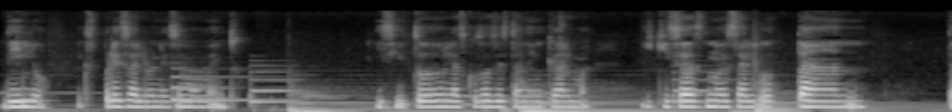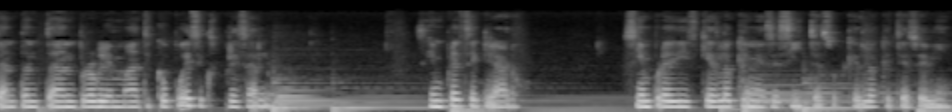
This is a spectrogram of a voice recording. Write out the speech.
Dilo, exprésalo en ese momento. Y si todas las cosas están en calma y quizás no es algo tan, tan, tan, tan problemático, puedes expresarlo. Siempre sé claro. Siempre dis qué es lo que necesitas o qué es lo que te hace bien.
